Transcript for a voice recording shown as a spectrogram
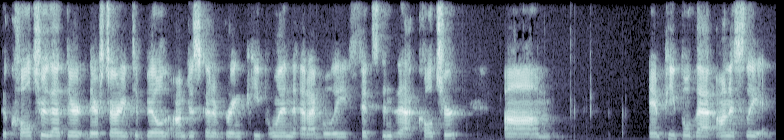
the culture that they're they're starting to build. I'm just going to bring people in that I believe fits into that culture, um, and people that honestly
